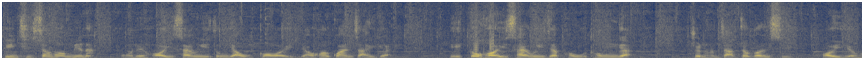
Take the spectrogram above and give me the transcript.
電池箱方面咧，我哋可以使用呢種有蓋有開關掣嘅，亦都可以使用呢只普通嘅進行集作嗰陣時，可以讓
